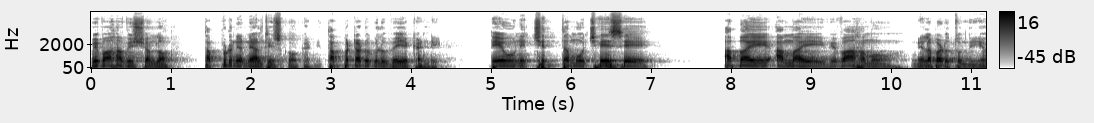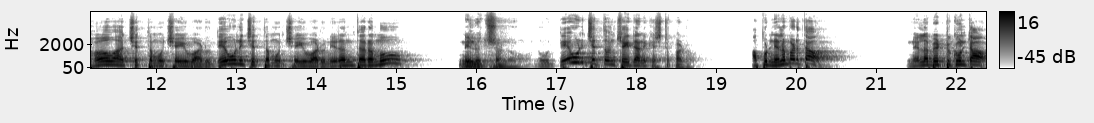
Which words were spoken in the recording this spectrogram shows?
వివాహ విషయంలో తప్పుడు నిర్ణయాలు తీసుకోకండి. తప్పటడుగులు వేయకండి. దేవుని చిత్తము చేసే అబ్బాయి అమ్మాయి వివాహము నిలబడుతుంది. యహోవా చిత్తము చేయువాడు దేవుని చిత్తము చేయువాడు నిరంతరము నిలుచును. నువ్వు దేవుని చిత్తం చేయడానికి ఇష్టపడు. అప్పుడు నిలబడతావు. నిలబెట్టుకుంటావు.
